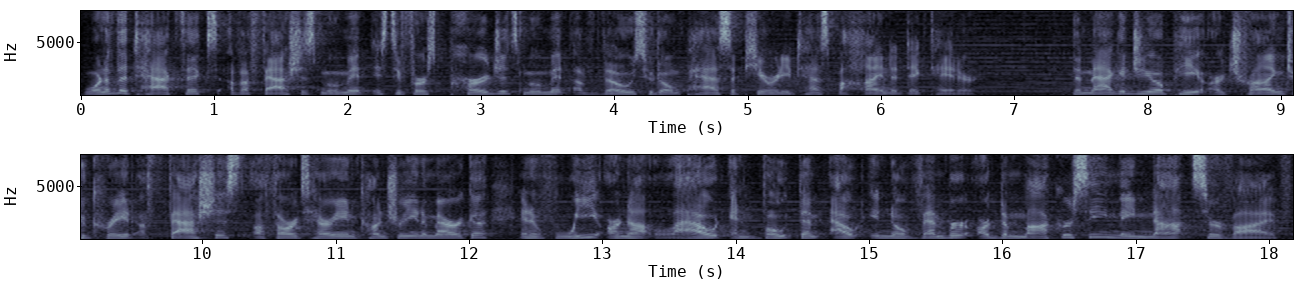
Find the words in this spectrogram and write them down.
One of the tactics of a fascist movement is to first purge its movement of those who don't pass a purity test behind a dictator. The MAGA GOP are trying to create a fascist, authoritarian country in America, and if we are not loud and vote them out in November, our democracy may not survive.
